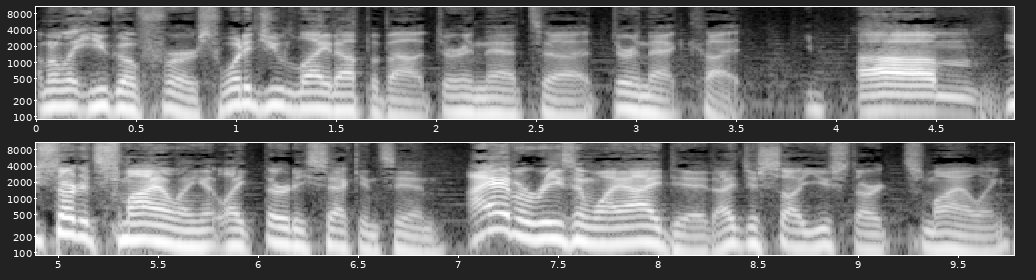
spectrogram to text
I'm going to let you go first. What did you light up about during that uh, during that cut? Um, You started smiling at like 30 seconds in. I have a reason why I did. I just saw you start smiling.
